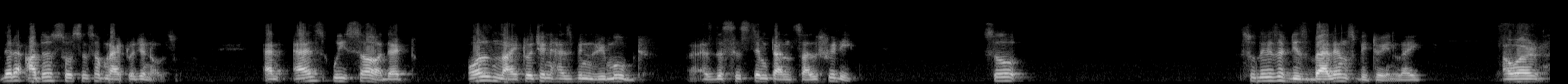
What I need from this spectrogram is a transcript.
there are other sources of nitrogen also. And as we saw that all nitrogen has been removed as the system turns sulfidic. So, so there is a disbalance between like our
